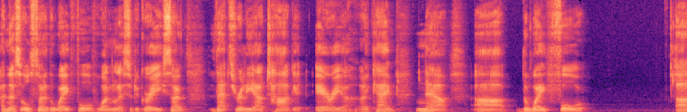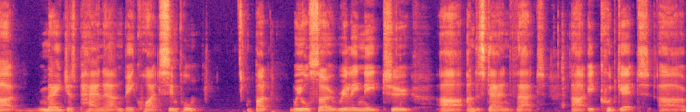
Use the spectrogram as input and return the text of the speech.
and that's also the wave four of one lesser degree. So that's really our target area. Okay. Now, uh, the wave four uh, may just pan out and be quite simple, but we also really need to uh, understand that uh, it could get uh,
